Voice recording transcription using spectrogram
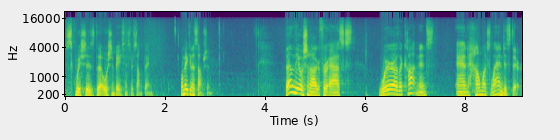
squishes the ocean basins or something. We'll make an assumption. Then the oceanographer asks, where are the continents and how much land is there?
